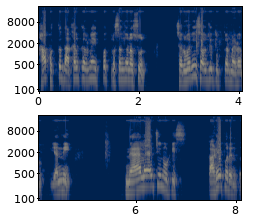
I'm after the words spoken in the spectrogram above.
हा फक्त दाखल करण्या इतपत प्रसंग नसून शर्वरी सावजी तुपकर मॅडम यांनी न्यायालयाची नोटीस काढेपर्यंत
